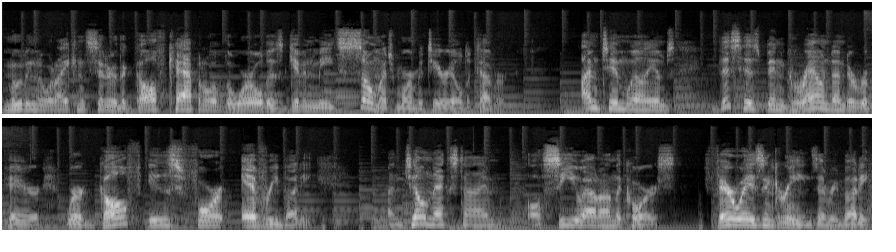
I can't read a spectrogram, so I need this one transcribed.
Moving to what I consider the golf capital of the world has given me so much more material to cover. I'm Tim Williams. This has been Ground Under Repair, where golf is for everybody. Until next time, I'll see you out on the course. Fairways and greens, everybody.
